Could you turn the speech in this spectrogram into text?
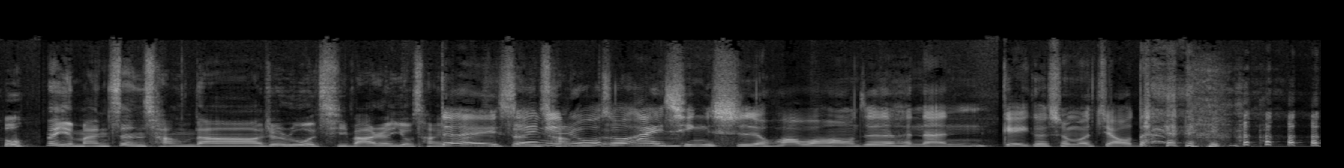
多。那也蛮正常的啊，就如果七八任有长有短，对，所以你如果说爱情史的话，我好像真的很难给个什么交代。对，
